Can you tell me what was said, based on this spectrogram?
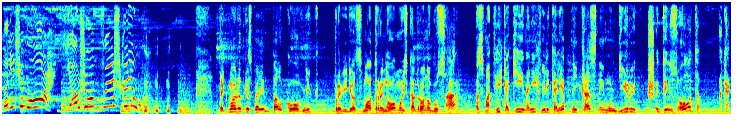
Но ничего, я уже его вышкалю Так может, господин полковник проведет смотр иному эскадрону гусар? Посмотри, какие на них великолепные красные мундиры, шитые золотом. А как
